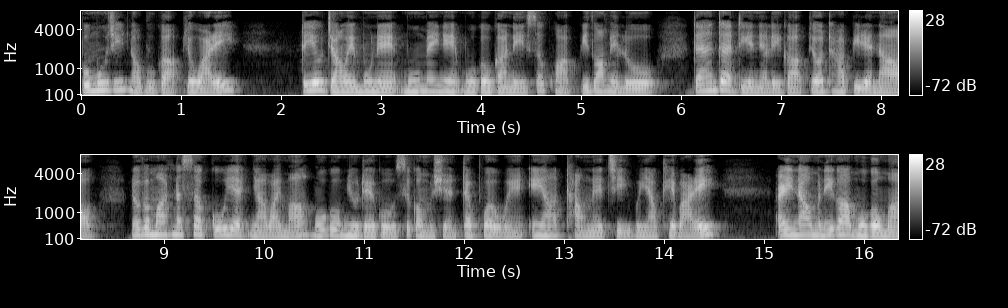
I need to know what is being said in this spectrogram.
ဗိုလ်မှူးကြီးနော်ဘူးကပြောပါရယ်တရုတ်ကြောင်ဝဲမှုနဲ့မိုးမိတ်နဲ့မိုးကုတ်ကနေစုတ်ခွာပြီးသွားမယ်လို့တန်တက် DNL ကပြောထားပြီးတဲ့နောက် နိုဝင်ဘာ29ရက်ညပိုင်းမှာမိုးကုတ်မြို့တဲကိုစစ်ကော်မရှင်တပ်ဖွဲ့ဝင်အင်အားထောင်နဲ့ချီဝင်ရောက်ခဲ့ပါတယ်။အဲဒီနောက်မနေ့ကမိုးကုတ်မှာ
